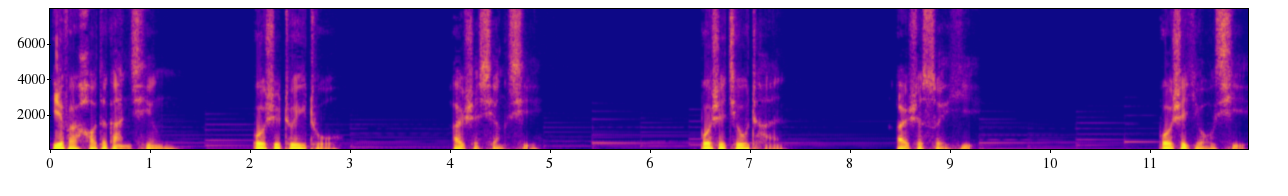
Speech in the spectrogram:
一份好的感情，不是追逐，而是相惜；不是纠缠，而是随意；不是游戏，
